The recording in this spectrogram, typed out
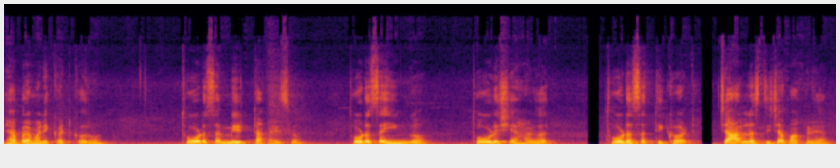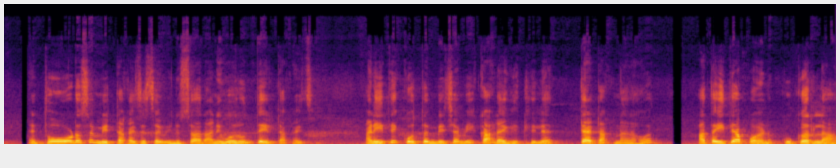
ह्याप्रमाणे कट करून थोडंसं मीठ टाकायचं थोडंसं हिंग थोडीशी हळद थोडंसं तिखट चार लसणीच्या पाकळ्या आणि थोडंसं मीठ टाकायचं चवीनुसार आणि वरून तेल टाकायचं. आणि इथे कोथिंबीरच्या मी काड्या घेतलेल्या आहेत त्या टाकणार आहोत. आता इथे आपण कुकरला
